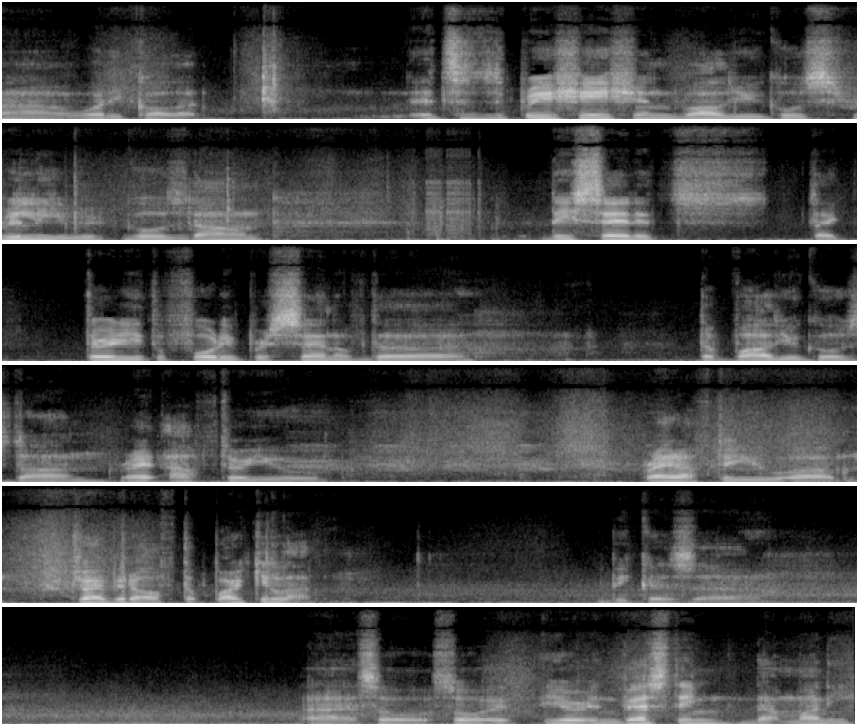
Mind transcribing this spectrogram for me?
uh, what do you call it? Its depreciation value goes really goes down. They said it's 30 to 40 percent of the the value goes down right after you right after you um, drive it off the parking lot. Because uh, uh, so so you're investing that money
